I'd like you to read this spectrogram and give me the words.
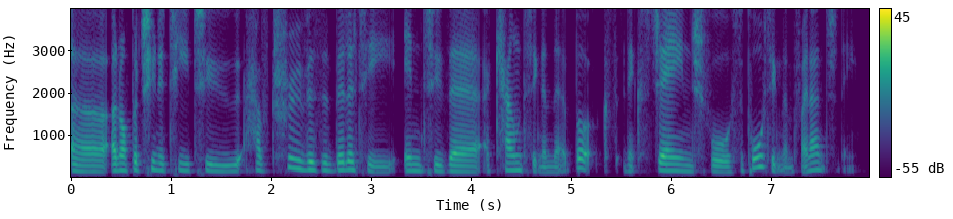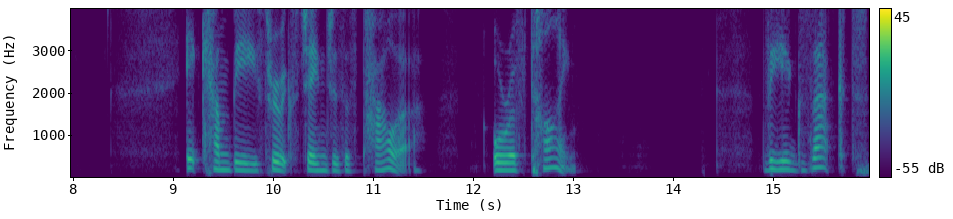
uh, an opportunity to have true visibility into their accounting and their books in exchange for supporting them financially. It can be through exchanges of power or of time. The exact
